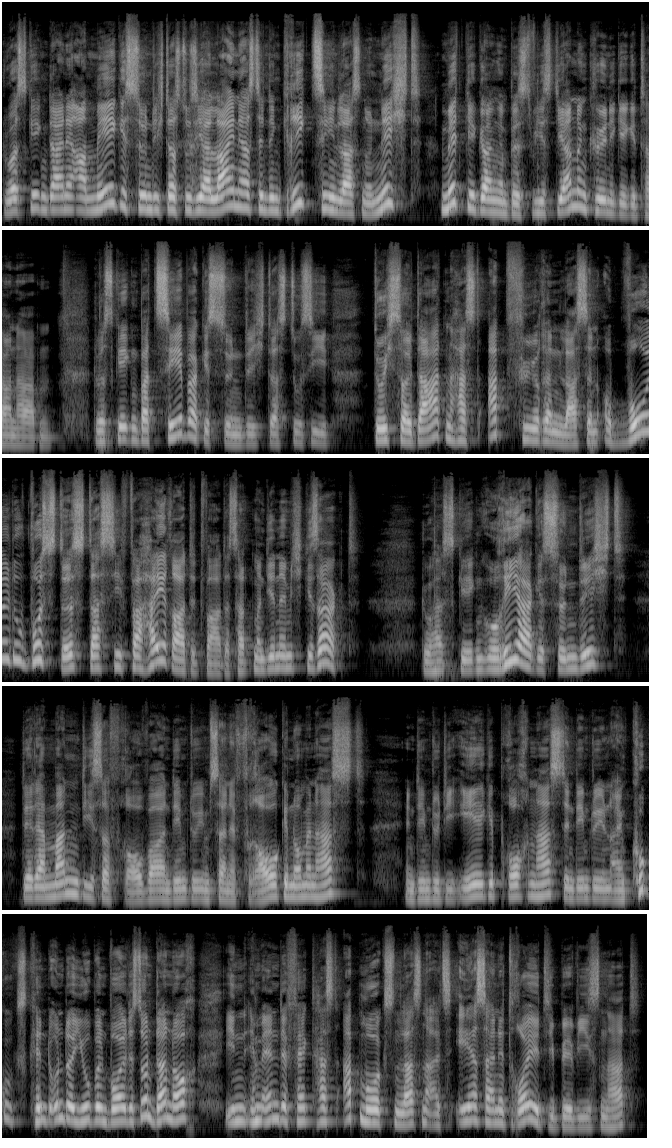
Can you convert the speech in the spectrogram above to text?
Du hast gegen deine Armee gesündigt, dass du sie alleine hast in den Krieg ziehen lassen und nicht mitgegangen bist, wie es die anderen Könige getan haben. Du hast gegen Bathseba gesündigt, dass du sie durch Soldaten hast abführen lassen, obwohl du wusstest, dass sie verheiratet war. Das hat man dir nämlich gesagt. Du hast gegen Uriah gesündigt, der der Mann dieser Frau war, indem du ihm seine Frau genommen hast, indem du die Ehe gebrochen hast, indem du ihm ein Kuckuckskind unterjubeln wolltest und dann noch ihn im Endeffekt hast abmurksen lassen, als er seine Treue dir bewiesen hat.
